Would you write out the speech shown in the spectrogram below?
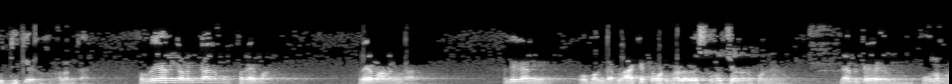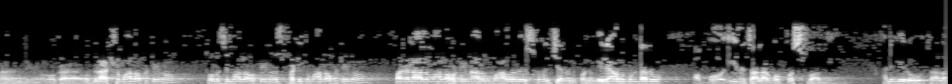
బుద్ధికే అలంకారం. హృదయానికి అలంకారం ప్రేమ. ప్రేమ అలంకారం. అంతేగాని ఓ బంగారు లాకెట్ ఒకటి మెళ్ళ వేసుకుని వచ్చాను నేను. లేకపోతే పూల ఒక రుద్రాక్షమాల ఒకటేనో తులసిమాల ఒకటిను స్ఫటికమాల ఒకటిను పగడాల మాల ఒకటి నాలుగు మాలలు వేసుకుని వచ్చారనుకోండి మీరేమనుకుంటారు? అబ్బో ఈయన చాలా గొప్ప స్వామి అని మీరు చాలా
